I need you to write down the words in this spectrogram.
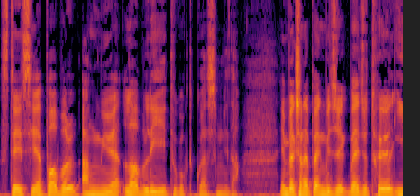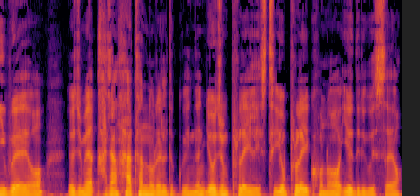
스테이시의 버블, 악뮤의 Love Lee 두 곡 듣고 왔습니다. 임백천의 백뮤직 매주 토요일 2부에요. 요즘에 가장 핫한 노래를 듣고 있는 요즘 플레이리스트 요 플레이 코너 이어드리고 있어요.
